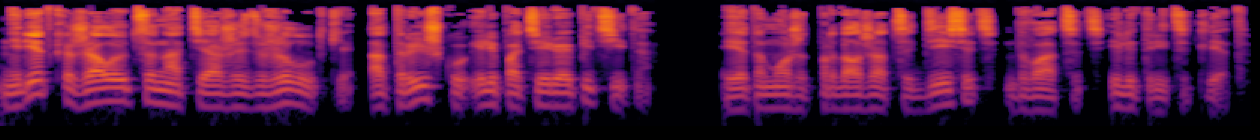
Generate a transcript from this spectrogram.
нередко жалуются на тяжесть в желудке, отрыжку или потерю аппетита и это может продолжаться 10, 20 или 30 лет.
